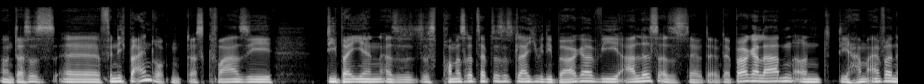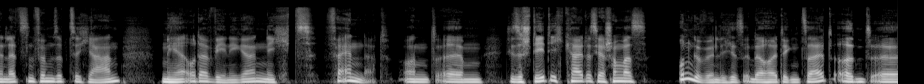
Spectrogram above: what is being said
Und das ist, äh, finde ich, beeindruckend, dass quasi die bei ihren, also das Pommes-Rezept ist das gleiche wie die Burger, wie alles, also der, der, der Burgerladen und die haben einfach in den letzten 75 Jahren mehr oder weniger nichts verändert. Und ähm, diese Stetigkeit ist ja schon was Ungewöhnliches in der heutigen Zeit. Und äh,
